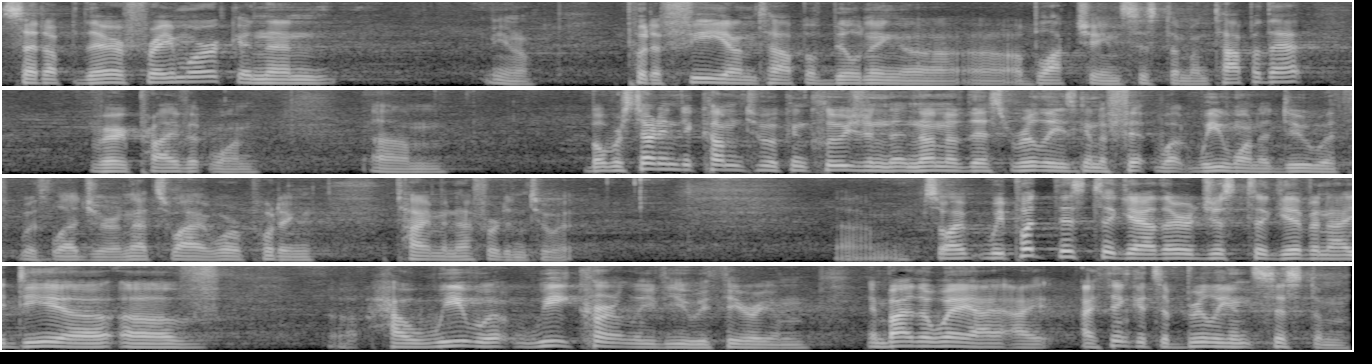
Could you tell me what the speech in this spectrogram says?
set up their framework, and then you know, put a fee on top of building a, a blockchain system on top of that, very private one. Um, but we're starting to come to a conclusion that none of this really is going to fit what we want to do with, with Ledger, and that's why we're putting time and effort into it. Um, so I, we put this together just to give an idea of how we, we currently view Ethereum. And by the way, I, I, I think it's a brilliant system.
